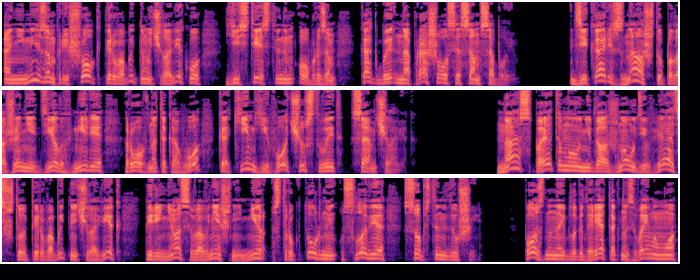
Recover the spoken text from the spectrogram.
Анимизм пришел к первобытному человеку естественным образом, как бы напрашивался сам собою. Дикарь знал, что положение дел в мире ровно таково, каким его чувствует сам человек. Нас поэтому не должно удивлять, что первобытный человек перенес во внешний мир структурные условия собственной души, познанные благодаря так называемому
